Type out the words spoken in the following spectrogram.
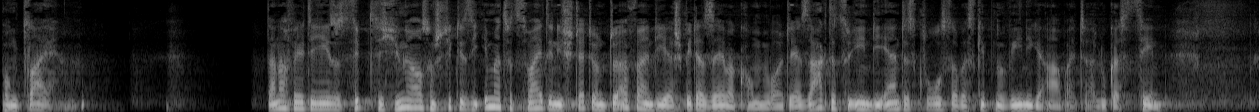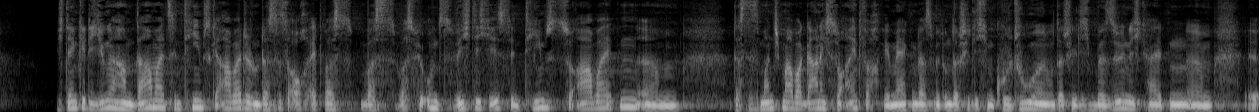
Punkt drei. Danach wählte Jesus 70 Jünger aus und schickte sie immer zu zweit in die Städte und Dörfer, in die er später selber kommen wollte. Er sagte zu ihnen, die Ernte ist groß, aber es gibt nur wenige Arbeiter. Lukas 10. Ich denke, die Jünger haben damals in Teams gearbeitet und das ist auch etwas, was, was für uns wichtig ist, in Teams zu arbeiten. Ähm, das ist manchmal aber gar nicht so einfach. Wir merken das mit unterschiedlichen Kulturen, unterschiedlichen Persönlichkeiten. Ähm, äh,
